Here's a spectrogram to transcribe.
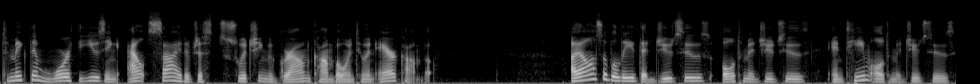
to make them worth using outside of just switching a ground combo into an air combo. I also believe that jutsus, ultimate jutsus, and team ultimate jutsus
